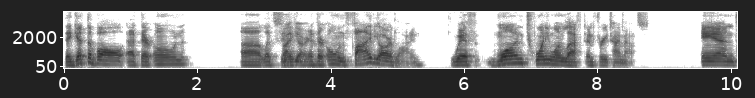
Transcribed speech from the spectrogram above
They get the ball at their own, uh, let's see, Five yard at their own five yard line with 121 left and three timeouts. And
